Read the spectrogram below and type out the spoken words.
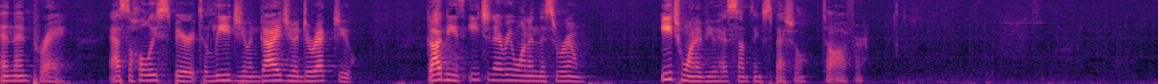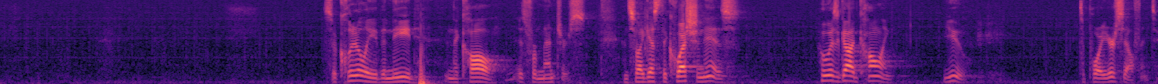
And then pray. Ask the Holy Spirit to lead you and guide you and direct you. God needs each and every one in this room. Each one of you has something special to offer. So clearly, the need and the call is for mentors. And so I guess the question is who is God calling you to pour yourself into?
